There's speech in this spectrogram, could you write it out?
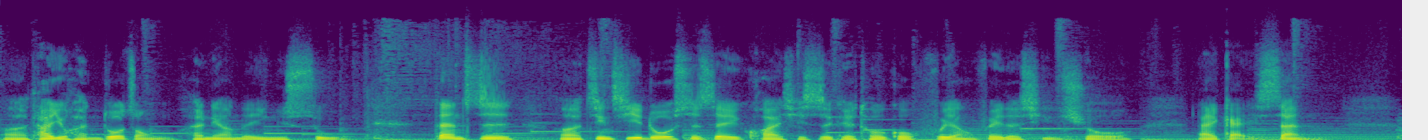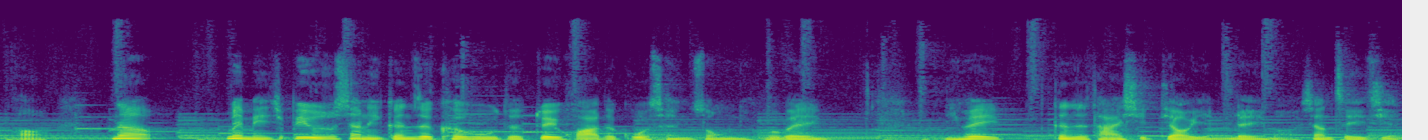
呃他有很多种衡量的因素，但是呃经济弱势这一块其实可以透过抚养费的请求来改善。好，那妹妹就比如说像你跟这客户的对话的过程中，你会不会你会跟着他一起掉眼泪吗？像这一件，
